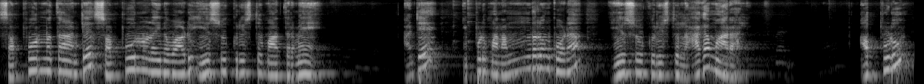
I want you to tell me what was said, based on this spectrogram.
సంపూర్ణత అంటే సంపూర్ణుడైన వాడు యేసుక్రీస్తు మాత్రమే. అంటే ఇప్పుడు మనందరం కూడా యేసుక్రీస్తు లాగా మారాలి. అప్పుడు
